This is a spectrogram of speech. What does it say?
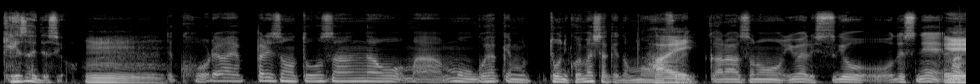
経済ですよ。うん。でこれはやっぱりその倒産がお、まあ、もう500件もとうに超えましたけども、はいそれからそのいわゆる失業ですね、ええまあ、え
